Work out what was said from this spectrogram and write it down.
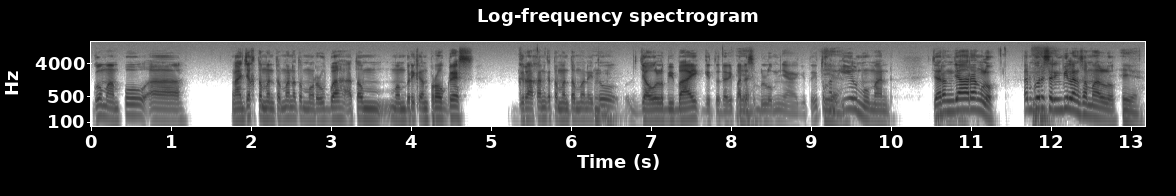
gue mampu eh, ngajak teman-teman atau merubah atau memberikan progres gerakan ke teman-teman itu jauh lebih baik gitu daripada Iya. sebelumnya gitu itu kan Iya. ilmu man jarang-jarang loh kan gue sering bilang sama lo Iya.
